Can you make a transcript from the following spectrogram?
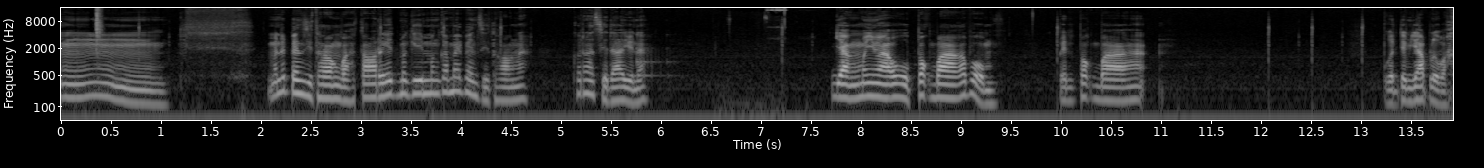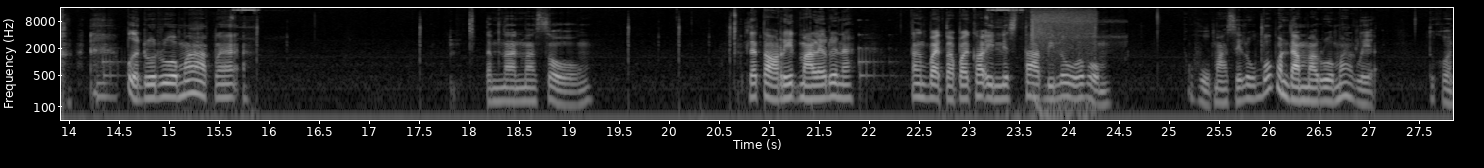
อืม มันได้เป็นสีทองว่ะตอริสเมื่อกี้มันก็ไม่เป็นสีทองนะ ก็น่าเสียดายอยู่นะ ยังไม่มา โอ้โหปอกบาครับผม เป็นปอกบาฮะ เปิดเต็มยับเลยวะเปิดรัวๆมากนะฮะตำนานมาสองและตอริสมาแล้วด้วยนะ ตั้งไปต่อไปก็อินเนสตาบิโลครับผม โอ้โห มาเซโลบอกมันดำมารัวมากเลยอะทุกคน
